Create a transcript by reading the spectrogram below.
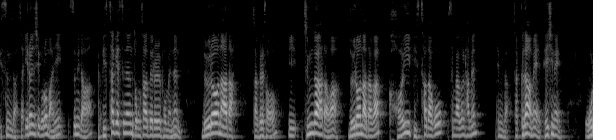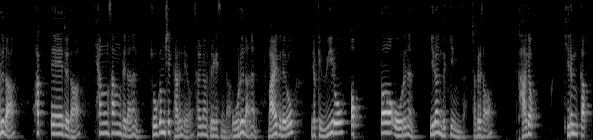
있습니다. 자, 이런 식으로 많이 씁니다. 비슷하게 쓰는 동사들을 보면은 늘어나다. 자, 그래서 이 증가하다와 늘어나다가 거의 비슷하다고 생각을 하면 됩니다. 자, 그 다음에 대신에 오르다, 확대되다, 향상되다는 조금씩 다른데요. 설명드리겠습니다. 오르다는 말 그대로 이렇게 위로 업 떠오르는 이런 느낌입니다. 자, 그래서 가격, 기름값,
